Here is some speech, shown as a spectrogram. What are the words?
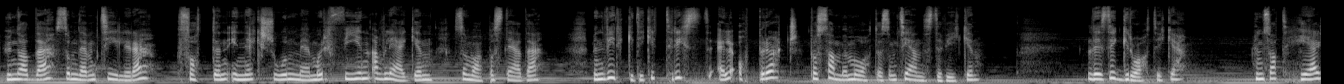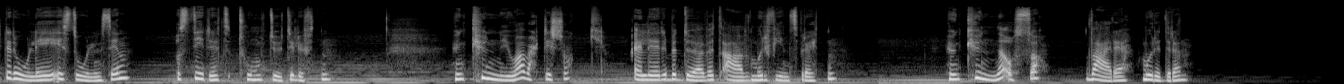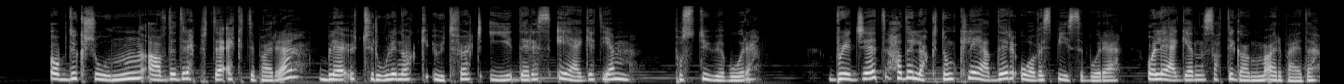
Hun hadde, som nevnt tidligere, fått en injeksjon med morfin av legen som var på stedet, men virket ikke trist eller opprørt på samme måte som tjenestepiken. Lizzie gråt ikke, hun satt helt rolig i stolen sin og stirret tomt ut i luften. Hun kunne jo ha vært i sjokk eller bedøvet av morfinsprøyten. Hun kunne også være morderen. Obduksjonen av det drepte ekteparet ble utrolig nok utført i deres eget hjem, på stuebordet. Bridget hadde lagt noen kleder over spisebordet, og legen satte i gang med arbeidet.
